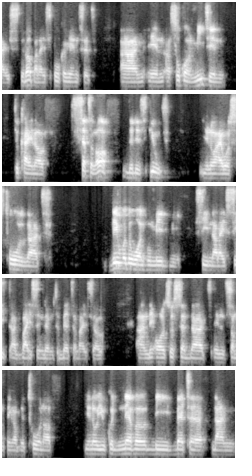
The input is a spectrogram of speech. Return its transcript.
I stood up and I spoke against it. And in a so called meeting to kind of settle off the dispute, you know, I was told that they were the one who made me, seeing that I seeked advising them to better myself. And they also said that in something of the tone of, you know, you could never be better than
